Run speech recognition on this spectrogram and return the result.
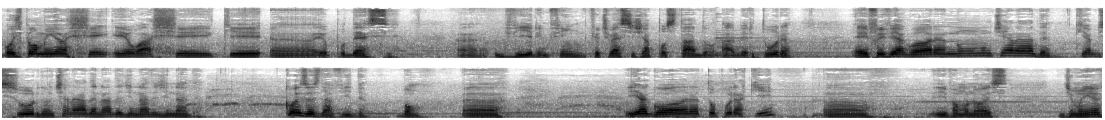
Hoje pela manhã eu achei, eu achei que uh, eu pudesse uh, vir, enfim, que eu tivesse já postado a abertura. E aí fui ver agora, não, não tinha nada. Que absurdo, não tinha nada, nada de nada de nada. Coisas da vida. Bom, uh, e agora tô por aqui uh, e vamos nós. De manhã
